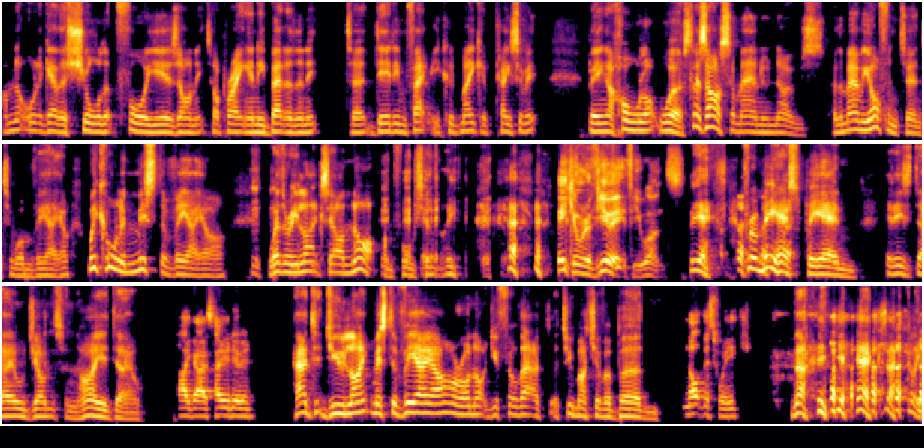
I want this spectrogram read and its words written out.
I'm not altogether sure that four years on it's operating any better than it uh, did. In fact, you could make a case of it being a whole lot worse. Let's ask a man who knows, and the man we often turn to on VAR. We call him Mr. VAR, whether he likes it or not, unfortunately. he can review it if he wants. yeah, from ESPN, it is Dale Johnson. Hi, Dale. Hi, guys. How you doing? How do, do you like Mr. VAR or not? Do you feel that too much of a burden? Not this week. No, yeah, exactly.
